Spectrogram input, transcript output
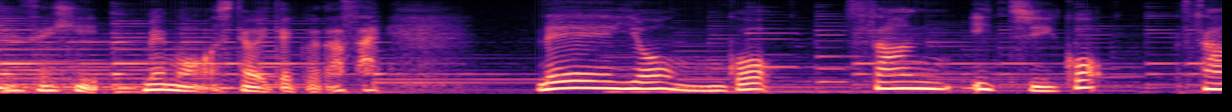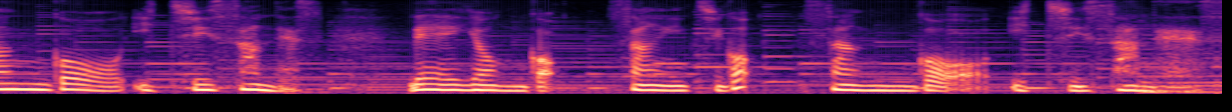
えー、ぜひメモをしておいてください。零四五三一五三五一三です。零三五一三です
